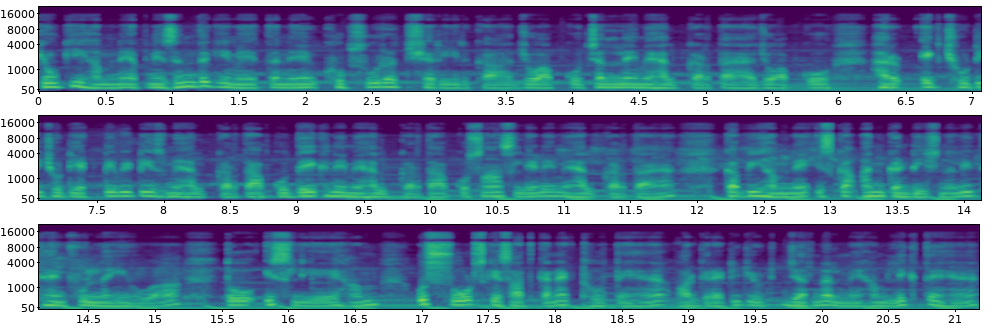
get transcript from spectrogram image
क्योंकि हमने अपनी ज़िंदगी में इतने खूबसूरत शरीर का जो आपको चलने में हेल्प करता है, जो आपको हर एक छोटी छोटी एक्टिविटीज़ में हेल्प करता है, आपको देखने में हेल्प करता है, आपको सांस लेने में हेल्प करता है। कभी हमने इसका अनकंडीशनली थैंकफुल नहीं हुआ तो इसलिए हम उस सोर्स के साथ कनेक्ट होते हैं और ग्रेटिट्यूड जर्नल में हम लिखते हैं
